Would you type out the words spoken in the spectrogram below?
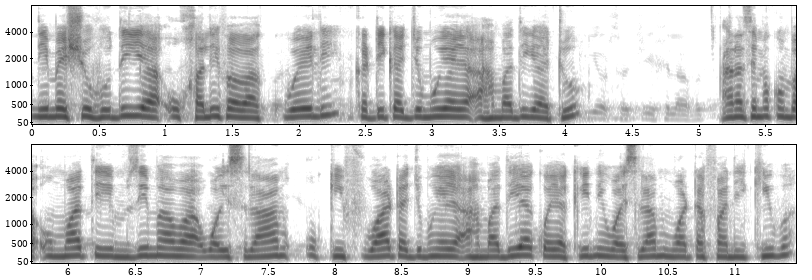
nimeshuhudia ukhalifa wa kweli katika jumuiya ya ahmadia tu anasema kwamba umati mzima wa waislam ukifuata jumuiya ya ahmadia kwa yakini waislamu watafanikiwa.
